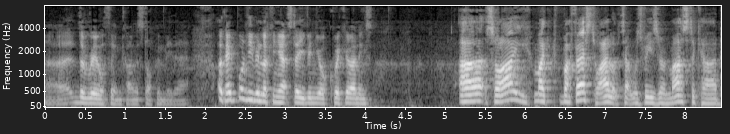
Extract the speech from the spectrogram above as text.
uh, the real thing kind of stopping me there. Okay, what have you been looking at, Steve, in your quick earnings? Uh, so I my my first two I looked at was Visa and Mastercard.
